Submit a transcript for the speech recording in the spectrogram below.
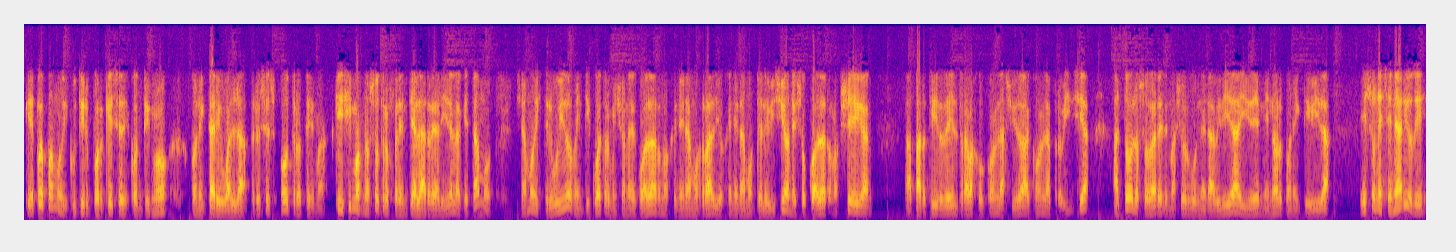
que después podemos discutir por qué se descontinuó conectar igualdad, pero ese es otro tema. ¿Qué hicimos nosotros frente a la realidad en la que estamos? Ya hemos distribuido 24 millones de cuadernos, generamos radio, generamos televisión, esos cuadernos llegan a partir del trabajo con la ciudad, con la provincia, a todos los hogares de mayor vulnerabilidad y de menor conectividad. Es un escenario de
